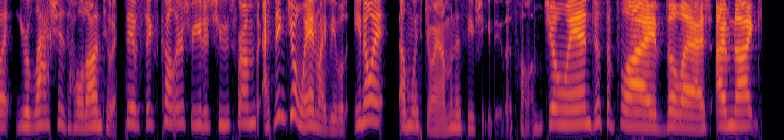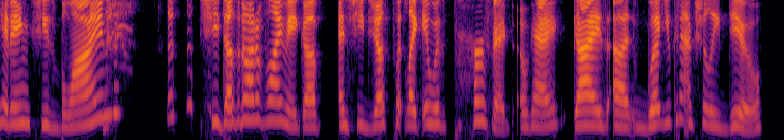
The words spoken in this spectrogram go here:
but your lashes hold on to it. They have six colors for you to choose from. I think Joanne might be able to. You know what? I'm with Joanne. I'm going to see if she could do this. Hold on. Joanne just applied the lash. I'm not kidding. She's blind. she doesn't know how to apply makeup and she just put like it was perfect okay guys uh what you can actually do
